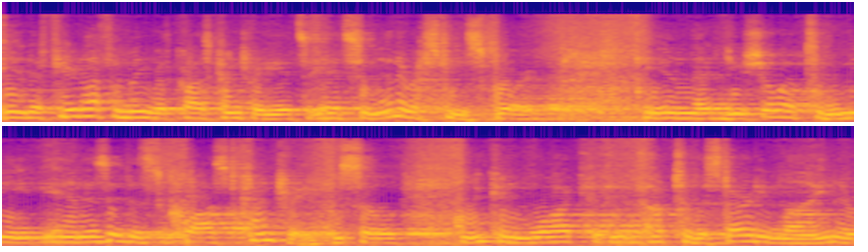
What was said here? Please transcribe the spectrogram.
And if you're not familiar with cross-country, it's, it's an interesting sport in that you show up to the meet and as it is cross-country. So you can walk up to the starting line or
